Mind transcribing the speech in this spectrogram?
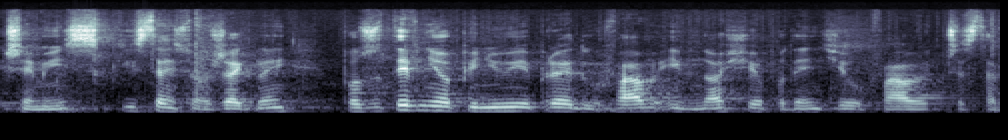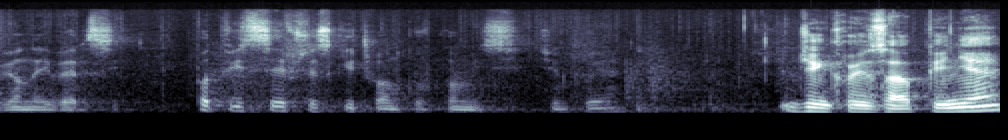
Krzemiński, Stanisław Żegleń pozytywnie opiniuje projekt uchwały i wnosi o podjęcie uchwały w przedstawionej wersji. Podpisy wszystkich członków komisji. Dziękuję. Dziękuję za opinię.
